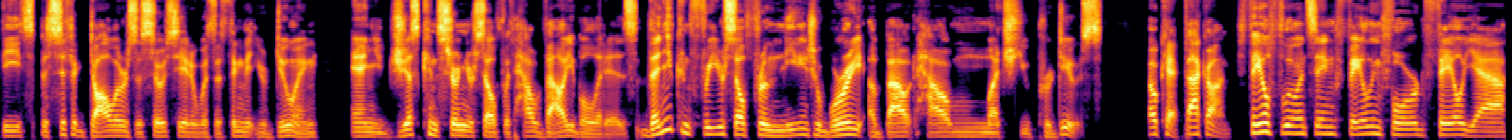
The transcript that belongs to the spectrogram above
the specific dollars associated with the thing that you're doing and you just concern yourself with how valuable it is, then you can free yourself from needing to worry about how much you produce. Okay, back on. Fail fluencing, failing forward, fail yeah.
